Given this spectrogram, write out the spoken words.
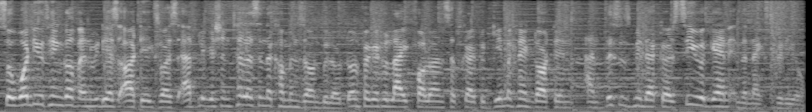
So what do you think of Nvidia's RTX voice application? Tell us in the comments down below. Don't forget to like, follow and subscribe to GamerConnect.in and this is me Decker. See you again in the next video.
